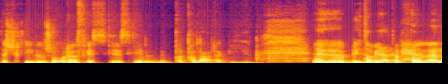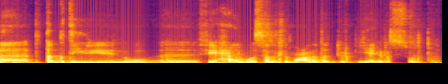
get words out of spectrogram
تشكيل الجغرافيا السياسية للمنطقة العربية. آه، بطبيعة الحال أنا بتقديري أنه في حال وصلت المعارضة التركية إلى السلطة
